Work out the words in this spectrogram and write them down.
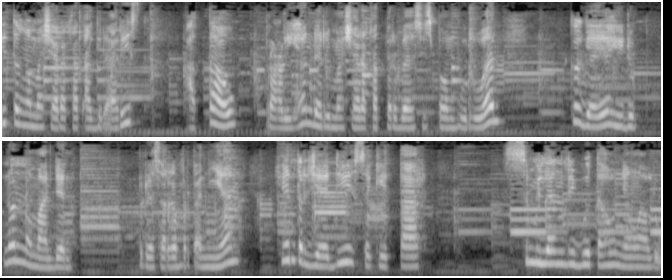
di tengah masyarakat agraris atau peralihan dari masyarakat berbasis pemburuan ke gaya hidup non-nomaden berdasarkan pertanian yang terjadi sekitar 9000 tahun yang lalu.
